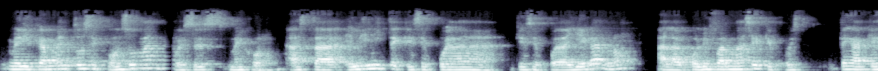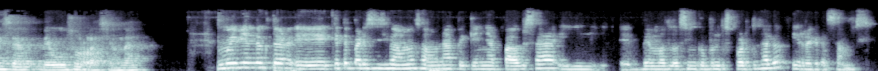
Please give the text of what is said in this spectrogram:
medicamentos se consuman, pues es mejor, hasta el límite que se pueda, que se pueda llegar, ¿no? A la polifarmacia que pues tenga que ser de uso racional. Muy bien, doctor. Eh, ¿Qué te parece si vamos a una pequeña pausa y eh, vemos los cinco puntos por tu salud y regresamos?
